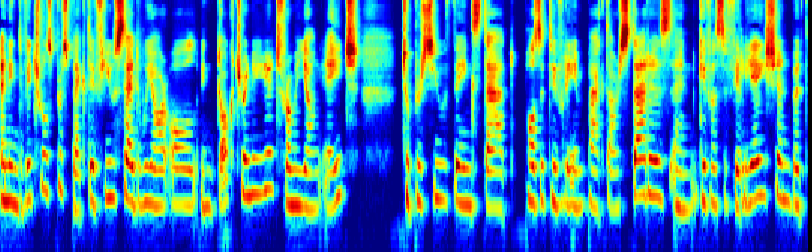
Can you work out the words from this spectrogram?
an individual's perspective, you said we are all indoctrinated from a young age to pursue things that positively impact our status and give us affiliation, but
